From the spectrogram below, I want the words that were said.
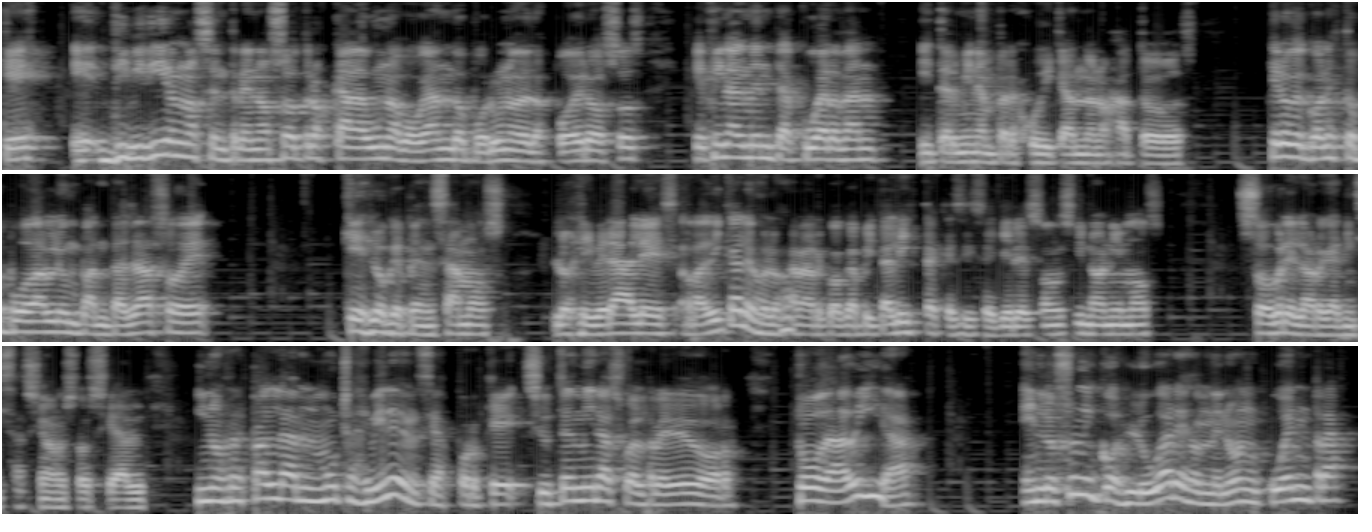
que eh, dividirnos entre nosotros, cada uno abogando por uno de los poderosos, que finalmente acuerdan y terminan perjudicándonos a todos. Creo que con esto puedo darle un pantallazo de qué es lo que pensamos los liberales radicales o los anarcocapitalistas, que si se quiere son sinónimos, sobre la organización social. Y nos respaldan muchas evidencias, porque si usted mira a su alrededor, todavía en los únicos lugares donde no encuentra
